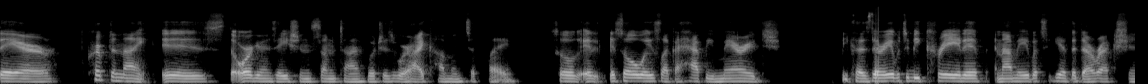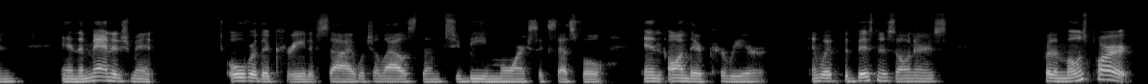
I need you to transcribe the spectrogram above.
their kryptonite is the organization sometimes which is where i come into play. So it, it's always like a happy marriage because they're able to be creative and i'm able to give the direction and the management over the creative side, which allows them to be more successful in on their career. And with the business owners, for the most part,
